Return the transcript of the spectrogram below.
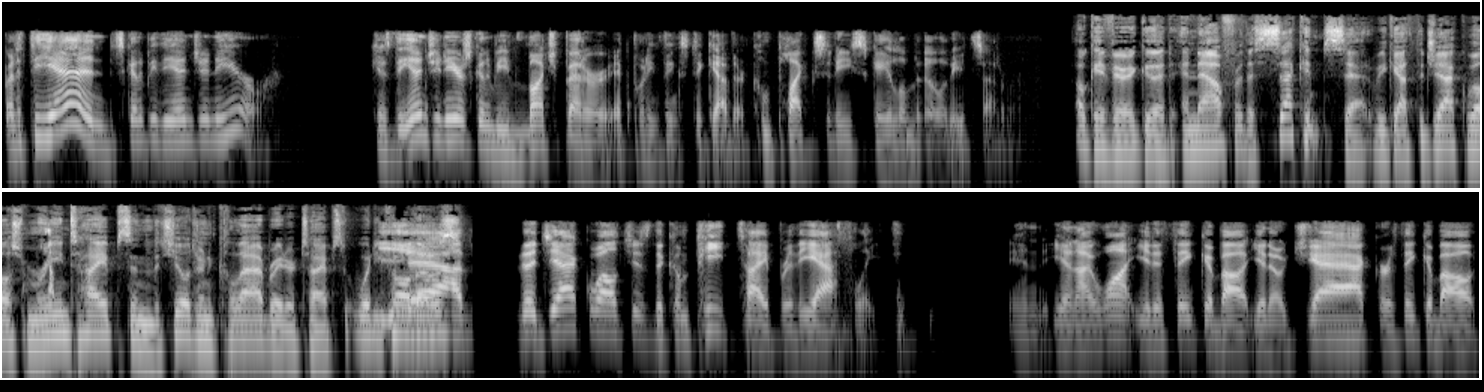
But at the end, it's going to be the engineer because the engineer is going to be much better at putting things together complexity scalability etc okay very good and now for the second set we got the jack welch marine types and the children collaborator types what do you call those? yeah, those the jack welch is the compete type or the athlete and, and i want you to think about you know jack or think about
